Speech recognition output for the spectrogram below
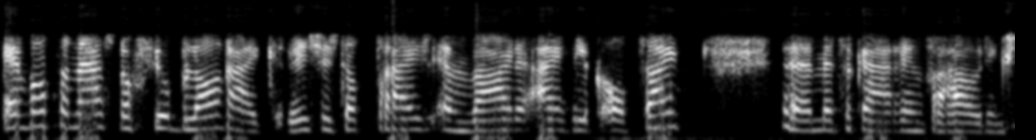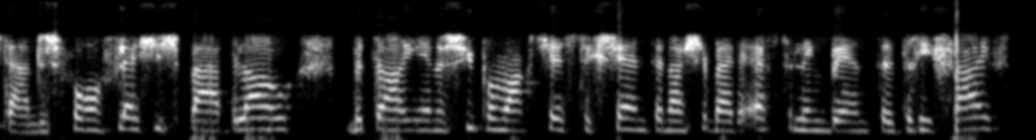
En wat daarnaast nog veel belangrijker is, is dat prijs en waarde eigenlijk altijd met elkaar in verhouding staan. Dus voor een flesje Spa Blauw betaal je in een supermarkt 60 cent en als je bij de Efteling bent 3,50.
